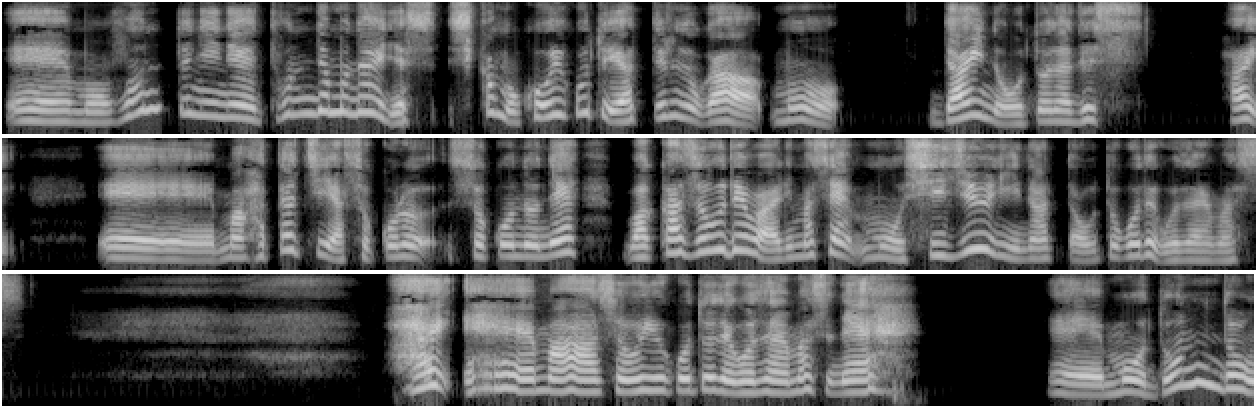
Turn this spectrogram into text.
えー、もう本当にね、とんでもないです。しかもこういうことやってるのが、もう、大の大人です。はい。えー、まあ、二十歳やそこの、そこのね、若造ではありません。もう四十になった男でございます。はい。えー、まあ、そういうことでございますね。えー、もうどんどん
